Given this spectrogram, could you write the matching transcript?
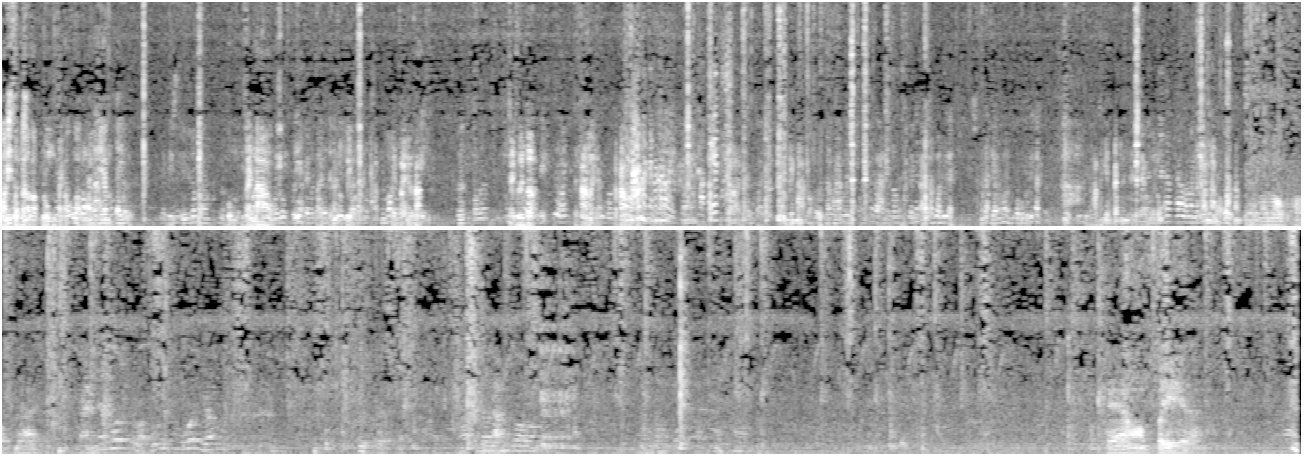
ตอนนี้สุก แล้วครับลุงใส่ข้าวคั่วหอมกระเทียมผมใส่มะนาวใส่ไปนะครับใส่เกลือก็ตามเลยตามเลยก็ลบออกได้แค่หอมเปรย์อะ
